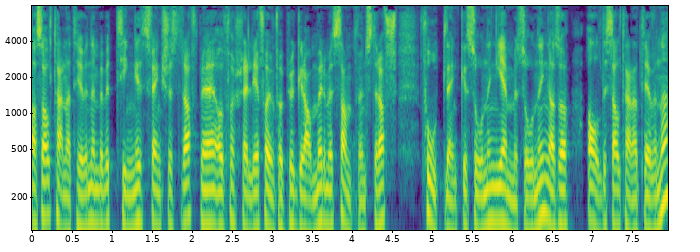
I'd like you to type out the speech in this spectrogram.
Altså Alternativene med betinget fengselsstraff, med alle forskjellige former for programmer, med samfunnsstraff, fotlenkesoning, hjemmesoning, altså alle disse alternativene,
